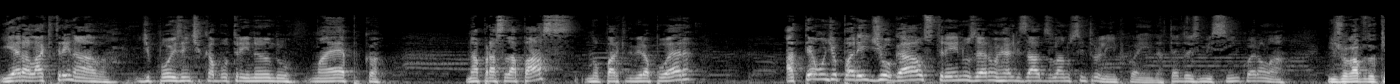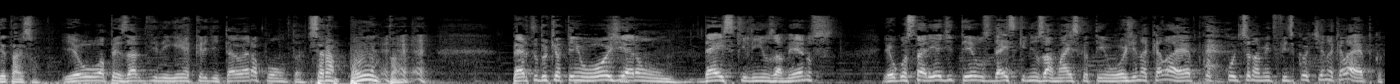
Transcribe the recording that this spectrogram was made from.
E era lá que treinava. Depois a gente acabou treinando uma época na Praça da Paz, no Parque do Ibirapuera. Até onde eu parei de jogar, os treinos eram realizados lá no Centro Olímpico ainda. Até 2005 eram lá. E jogava do que, Tyson? Eu, apesar de ninguém acreditar, eu era ponta. Isso era ponta. Perto do que eu tenho hoje eram 10 quilinhos a menos. Eu gostaria de ter os 10 quilinhos a mais que eu tenho hoje naquela época, com o condicionamento físico que eu tinha naquela época.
